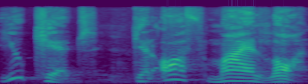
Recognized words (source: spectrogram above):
You kids, get off my lawn.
